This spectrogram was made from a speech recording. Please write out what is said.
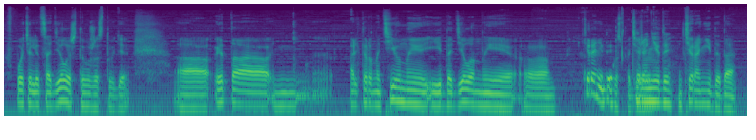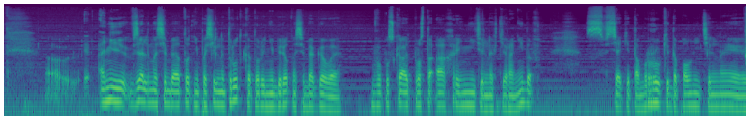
в поте лица делаешь, ты уже студия. А, это альтернативные и доделанные... Тираниды. Господи. Тираниды. Тираниды, да. Они взяли на себя тот непосильный труд, который не берет на себя ГВ. Выпускают просто охренительных тиранидов всякие там руки дополнительные.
